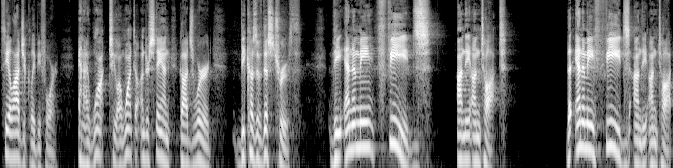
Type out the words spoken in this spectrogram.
theologically before. And I want to. I want to understand God's word because of this truth. The enemy feeds on the untaught. The enemy feeds on the untaught.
